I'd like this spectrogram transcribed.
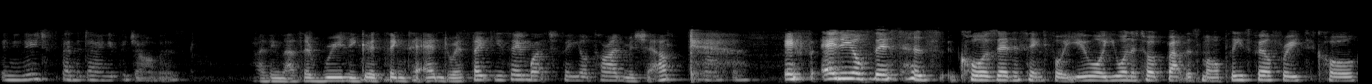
then you need to spend the day in your pyjamas. I think that's a really good thing to end with. Thank you so much for your time, Michelle. If any of this has caused anything for you or you want to talk about this more, please feel free to call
